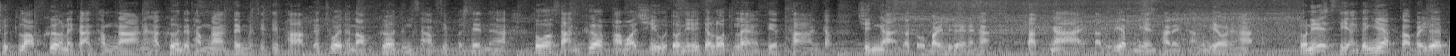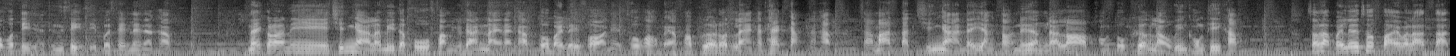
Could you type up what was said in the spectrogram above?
ฉุดรอบเครื่องในการทำงานนะครับ เครื่องจะทำงานเต็มประสิทธิภาพจะช่วยถนอมเครื่องถึง 30%นะฮะ ตัวสารเคลือบพาวเวอร์ชิลตัวนี้จะลดแรงเสียดทานกับชิ้นงานกับตัวใบเลื่อยนะฮะ ตัดง่ายตัดเรียบเนียนภายในครั้งเดียวนะฮะ ตัวนี้เสียงจะเงียบกว่าใบเลื่อยปกติถึง 40%เลยนะครับ ในกรณีชิ้นงานเรามีตะปูฝังอยู่ด้านในนะครับ ตัวไบเลื่อยฟอร์เนี่ยถูกออกแบบมาเพื่อลดแรงกระแทกกลับนะครับ สามารถตัดชิ้นงานได้อย่างต่อเนื่อง และรอบของตัวเครื่องเราวิ่งคงที่ครับสำหรับไบเลื่อยทั่วไปเวลาตัด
